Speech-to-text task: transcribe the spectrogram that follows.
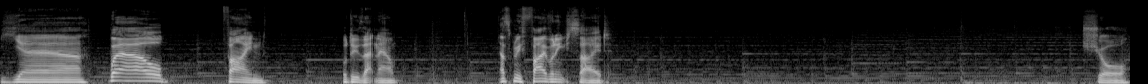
Yeah. Well, fine. We'll do that now. That's going to be five on each side. Sure.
